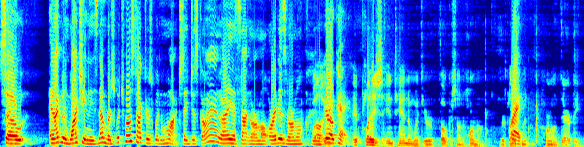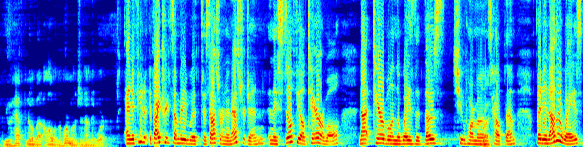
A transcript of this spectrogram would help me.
So, and I've been watching these numbers, which most doctors wouldn't watch. They just go, eh, it's not normal, or it is normal. Well, you're it- okay. It plays in tandem with your focus on hormone replacement, hormone therapy. You have to know about all of the hormones and how they work. And if you if I treat somebody with testosterone and estrogen and they still feel terrible, not terrible in the ways that those two hormones Right. help them, but in other ways,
